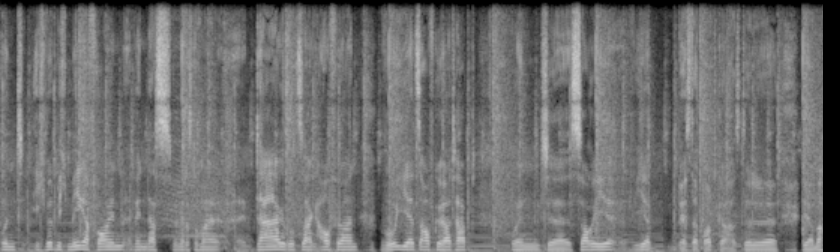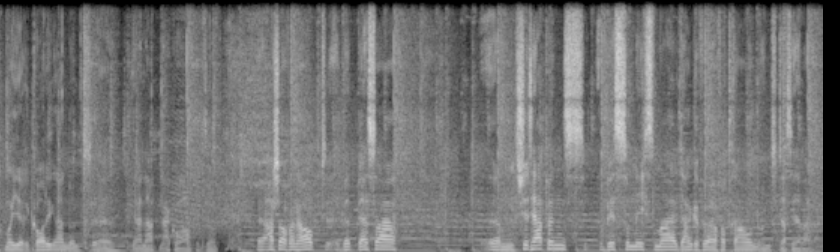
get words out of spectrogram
und ich würde mich mega freuen, wenn, das, wenn wir das nochmal äh, da sozusagen aufhören, wo ihr jetzt aufgehört habt. Und äh, sorry, wir, bester Podcast, äh, ja, mach mal hier Recording an und äh, ja, lad einen Akku auf und so. Äh, Asche auf mein Haupt, wird besser. Ähm, shit happens. Bis zum nächsten Mal. Danke für euer Vertrauen und dass ihr dabei wart.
